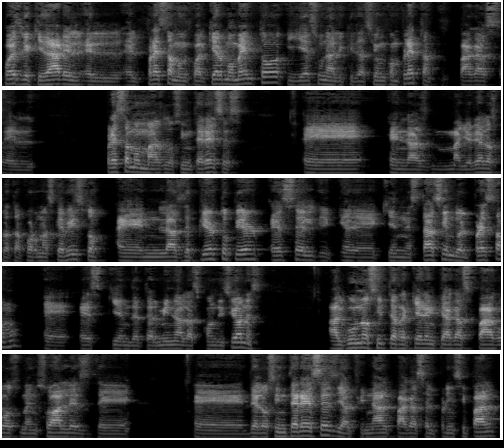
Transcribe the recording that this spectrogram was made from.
puedes liquidar el, préstamo en cualquier momento y es una liquidación completa. Pagas el préstamo más los intereses. Eh, en la mayoría de las plataformas que he visto. En las de peer-to-peer es el eh, quien está haciendo el préstamo, eh, es quien determina las condiciones. Algunos sí te requieren que hagas pagos mensuales de, de los intereses y al final pagas el principal.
